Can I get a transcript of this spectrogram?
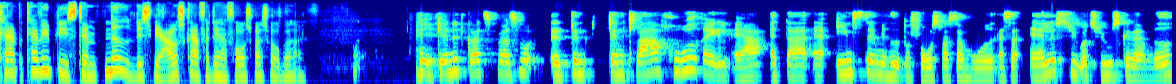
kan, kan vi blive stemt ned, hvis vi afskaffer det her forsvarsforbehold? Igen et godt spørgsmål. Øh, den, den klare hovedregel er, at der er enstemmighed på forsvarsområdet. Altså alle 27 skal være med.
